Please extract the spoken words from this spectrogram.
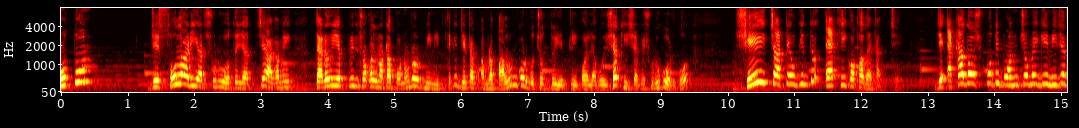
নতুন যে সোলার ইয়ার শুরু হতে যাচ্ছে আগামী তেরোই এপ্রিল সকাল নটা পনেরো মিনিট থেকে, যেটা আমরা পালন করব চোদ্দোই এপ্রিল পয়লা বৈশাখ হিসাবে শুরু করব, সেই চার্টেও কিন্তু একই কথা দেখাচ্ছে। যে একাদশপতি পঞ্চমে গিয়ে নিজের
